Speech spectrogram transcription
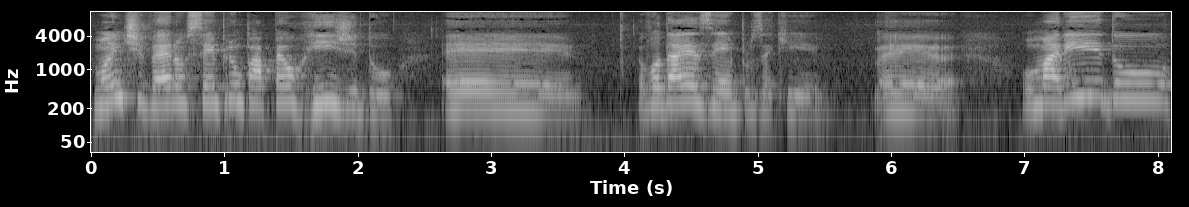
mantiveram sempre um papel rígido. É, eu vou dar exemplos aqui. É, o marido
